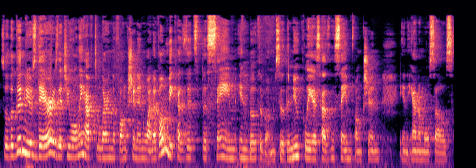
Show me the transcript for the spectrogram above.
So the good news there is that you only have to learn the function in one of them because it's the same in both of them. So the nucleus has the same function in animal cells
